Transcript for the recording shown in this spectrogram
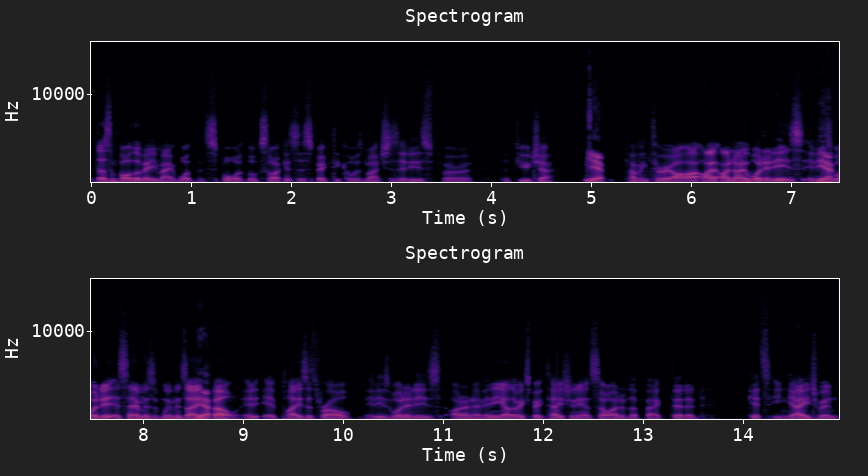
it doesn't bother me, mate, what the sport looks like as a spectacle as much as it is for the future Yep. coming through. I I, I know what it is. It is Yep. what it is. Same as women's Yep. AFL. It, it plays its role. It is what it is. I don't have any other expectation outside of the fact that it gets engagement,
